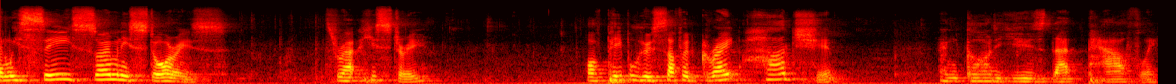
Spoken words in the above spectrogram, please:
And we see so many stories throughout history of people who suffered great hardship and God used that powerfully.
